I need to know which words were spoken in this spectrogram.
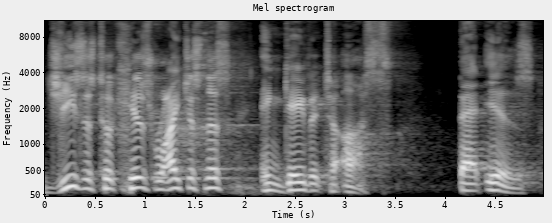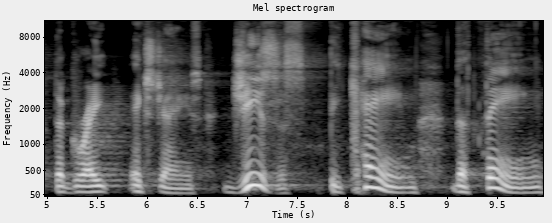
Jesus took His righteousness and gave it to us. That is the Great Exchange. Jesus became the thing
